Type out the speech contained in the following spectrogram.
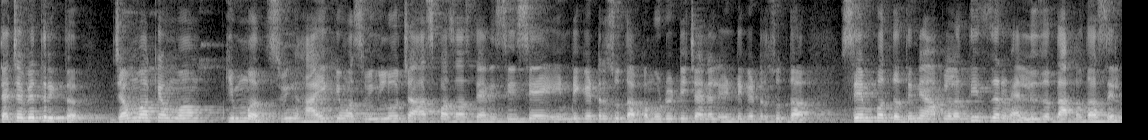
त्याच्या व्यतिरिक्त जेव्हा केव्हा किंमत स्विंग हाय किंवा स्विंग लोच्या आसपास असते आणि सी सी आय इंडिकेटरसुद्धा कमोडिटी चॅनल इंडिकेटरसुद्धा सेम पद्धतीने आपल्याला तीच जर व्हॅल्यू जर दाखवत असेल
